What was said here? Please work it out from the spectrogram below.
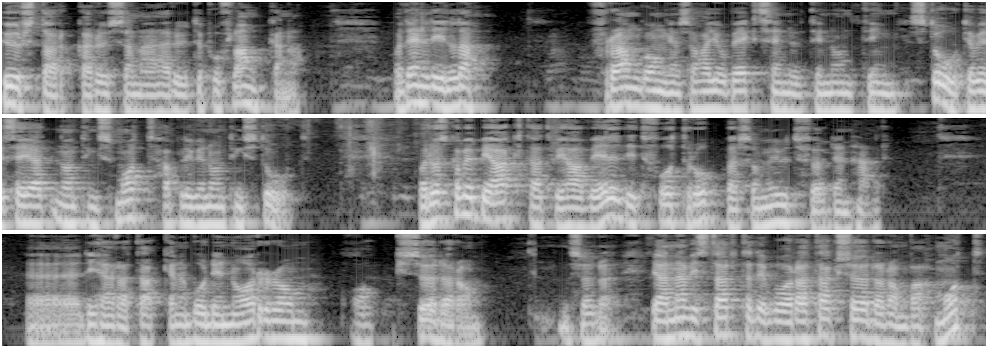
hur starka ryssarna är ute på flankerna. Och den lilla framgången så har ju växt sig nu till någonting stort. Jag vill säga att någonting smått har blivit någonting stort. Och då ska vi beakta att vi har väldigt få trupper som utför den här, eh, de här attackerna, både norr om och söder om. Ja, när vi startade vår attack söder om Bachmut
